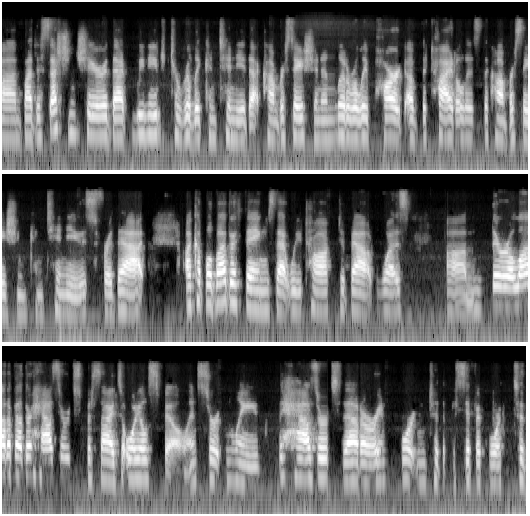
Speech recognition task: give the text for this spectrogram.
um, by the session chair that we needed to really continue that conversation. And literally, part of the title is The Conversation Continues for that. A couple of other things that we talked about was um, there are a lot of other hazards besides oil spill, and certainly the hazards that are important to the Pacific North, to,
